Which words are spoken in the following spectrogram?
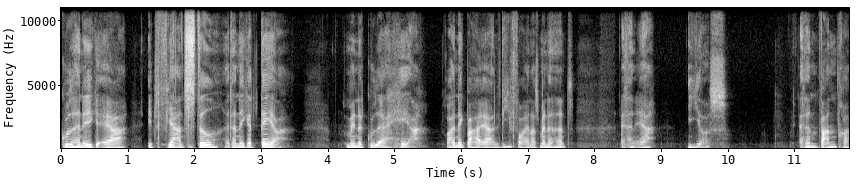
Gud han ikke er et fjernt sted, at han ikke er der, men at Gud er her. Og han ikke bare er lige foran os, men at han, at han er i os. At han vandrer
